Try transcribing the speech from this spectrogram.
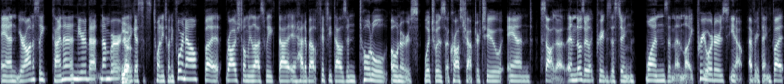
And you're honestly kind of near that number. Yeah. I guess it's 2024 now. But Raj told me last week that it had about 50,000 total owners, which was across chapter two and saga. And those are like pre existing ones and then like pre orders, you know, everything. But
